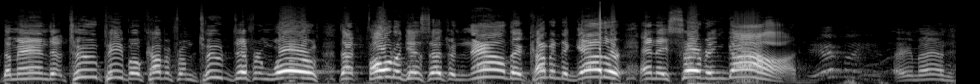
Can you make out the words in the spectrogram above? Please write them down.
The man that two people coming from two different worlds that fought against each other, now they're coming together and they're serving God. Amen.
